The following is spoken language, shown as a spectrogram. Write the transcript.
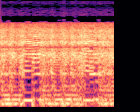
Música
